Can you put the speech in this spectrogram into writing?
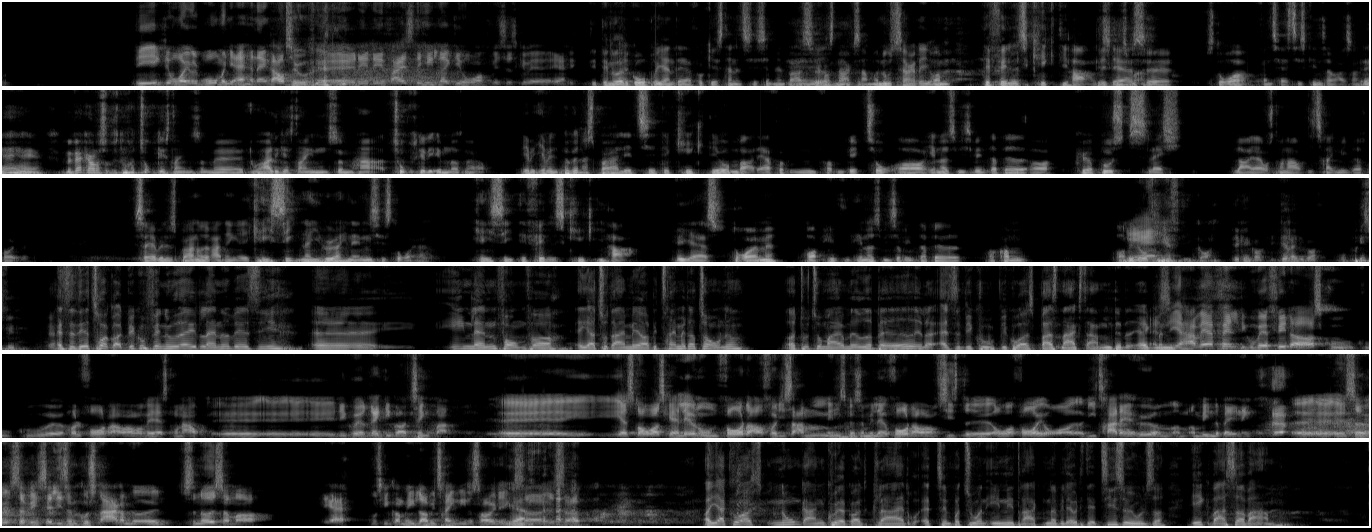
det er ikke det ord, jeg vil bruge, men ja, han er en gavtyv. øh, det, det er faktisk det helt rigtige ord, hvis det skal være... Ja. Det, det er noget af det gode, Brian, det er at få gæsterne til simpelthen bare at sidde og snakke sammen. Og nu snakker de om det fælles kick, de har ved skide deres øh, store, fantastiske interesser. ja, ja, ja. Men hvad gør du så, hvis du har to gæster inde, som, øh, du har aldrig gæster inde, som har to forskellige emner at snakke om? Jeg, vil- jeg vil begynde at spørge lidt til det kick, det åbenbart er for dem, for dem begge to, og henholdsvis vinterbade og køre bus slash lege astronaut i 3 meters højde. Så jeg vil spørge noget i retning af, kan I se, når I hører hinandens historier, kan I se det fælles kick, I har ved jeres drømme om helt- henholdsvis at vinterbade og komme op i Ja. luften? Kæft, det er godt. Det kan jeg godt. Det er rigtig godt. Det er pis fedt. Ja. Altså, det jeg tror jeg godt, vi kunne finde ud af et eller andet, vil jeg sige. Øh, en eller anden form for, at jeg tog dig med op i 3 meter tårnet, og du tog mig med ud at bade. Eller, altså, vi kunne, vi kunne også bare snakke sammen, det ved jeg ikke. Altså, men, jeg har i hvert fald, det kunne være fedt at også kunne, kunne, kunne øh, holde foredrag om at være astronaut. Øh, øh, øh, det kunne jeg rigtig godt tænke mig. Øh, jeg står og skal have lavet nogle foredrag for de samme mennesker, som jeg lavede foredrag om sidste øh, år og forrige år, og de er trætte af at høre om, om, om vinterbaning. Øh, øh, så, så hvis jeg ligesom kunne snakke om noget, sådan noget som at, ja, måske komme helt op i 3 meters højde, ikke? Ja. Så, så, Og jeg kunne også, nogle gange kunne jeg godt klare, at, at temperaturen inde i dragten, når vi lavede de der tisseøvelser, ikke var så varm.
